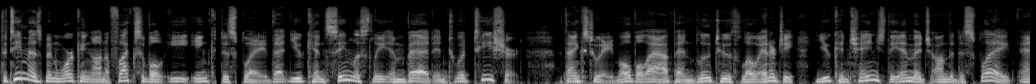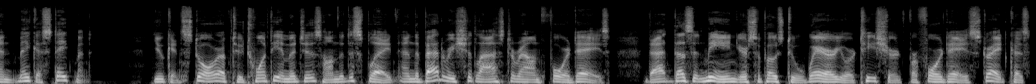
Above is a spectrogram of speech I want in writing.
The team has been working on a flexible e-ink display that you can seamlessly embed into a t-shirt. Thanks to a mobile app and Bluetooth low energy, you can change the image on the display and make a statement. You can store up to 20 images on the display and the battery should last around 4 days. That doesn't mean you're supposed to wear your t-shirt for 4 days straight because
